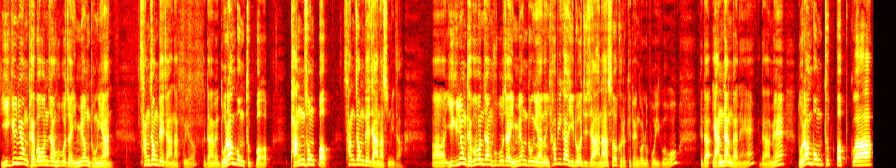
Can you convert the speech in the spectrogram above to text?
이균용 대법원장 후보자 임명 동의안 상정되지 않았고요. 그 다음에 노란봉투법, 방송법 상정되지 않았습니다. 어, 이균용 대법원장 후보자 임명 동의안은 협의가 이루어지지 않아서 그렇게 된 걸로 보이고, 그다음 양당 간에 그다음에 노란봉투법과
